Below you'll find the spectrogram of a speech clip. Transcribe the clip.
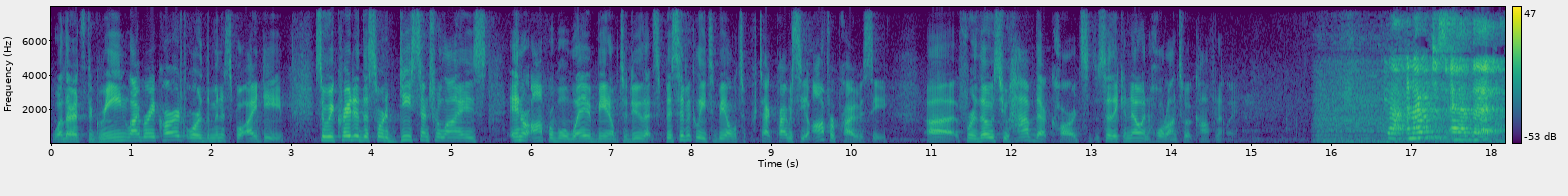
whether it's the green library card or the municipal ID. So we created this sort of decentralized, interoperable way of being able to do that, specifically to be able to protect privacy, offer privacy uh, for those who have that card so, so they can know and hold on to it confidently. Yeah, and I would just add that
